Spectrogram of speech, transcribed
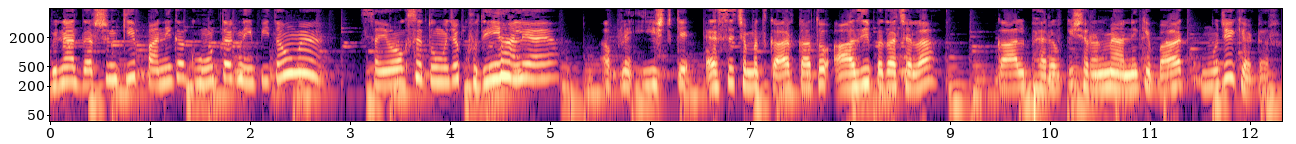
बिना दर्शन किए पानी का घूंट तक नहीं पीता हूँ मैं। संयोग से तू मुझे खुद ही यहाँ ले आया। अपने इष्ट के ऐसे चमत्कार का तो आज ही पता चला। काल भैरव की शरण में आने के बाद मुझे क्या डर?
